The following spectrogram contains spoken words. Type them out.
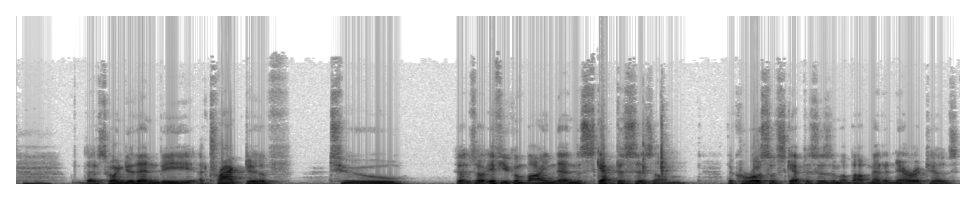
Mm-hmm. That's going to then be attractive to. So, so, if you combine then the skepticism, the corrosive skepticism about meta narratives,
